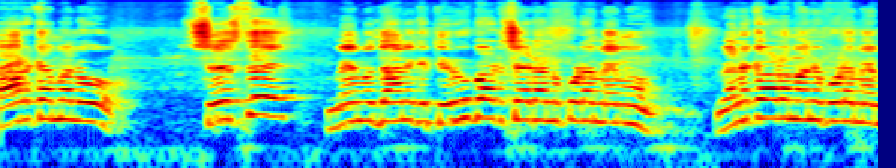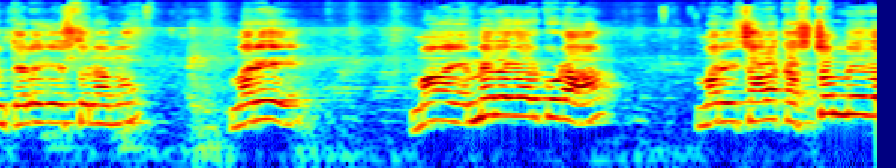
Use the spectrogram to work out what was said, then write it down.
కార్యక్రమాలు చేస్తే మేము దానికి తిరుగుబాటు చేయడానికి కూడా మేము వెనకాడమని కూడా మేము తెలియజేస్తున్నాము. మరి మా ఎమ్మెల్యే గారు కూడా మరి చాలా కష్టం మీద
